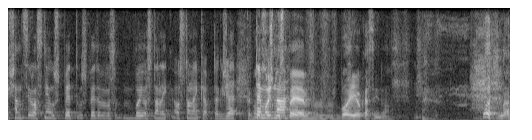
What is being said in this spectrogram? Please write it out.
šanci vlastně uspět, uspět v boji o Stanley, o Stanley Cup, takže tak to je možná... uspěje v, v boji o kasino. Možno.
